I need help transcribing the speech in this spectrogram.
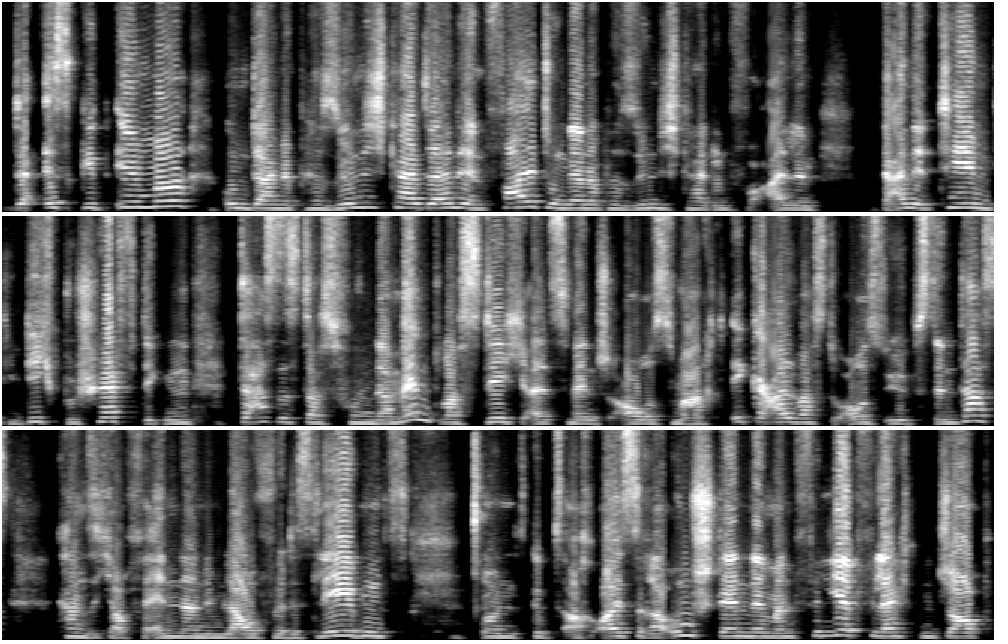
Da, es geht immer um deine Persönlichkeit, deine Entfaltung deiner Persönlichkeit und vor allem deine Themen, die dich beschäftigen, das ist das Fundament, was dich als Mensch ausmacht, egal was du ausübst. Denn das kann sich auch verändern im Laufe des Lebens und es gibt auch äußere Umstände. Man verliert vielleicht einen Job,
